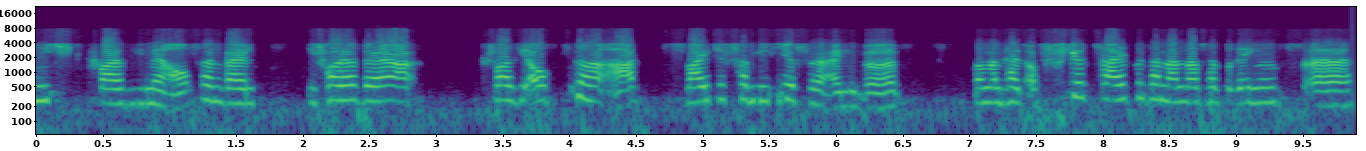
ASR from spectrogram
nicht quasi mehr aufhören, weil die Feuerwehr quasi auch eine Art zweite Familie für einen wird. Weil man halt auch viel Zeit miteinander verbringt. Äh,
